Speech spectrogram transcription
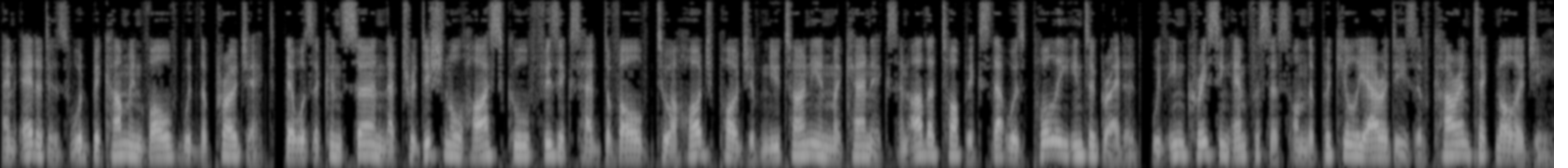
and editors would become involved with the project. There was a concern that traditional high school physics had devolved to a hodgepodge of Newtonian mechanics and other topics that was poorly integrated, with increasing emphasis on the peculiarities of current technology.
